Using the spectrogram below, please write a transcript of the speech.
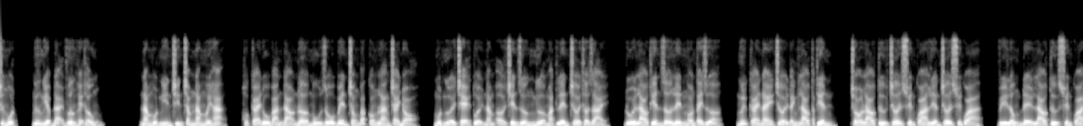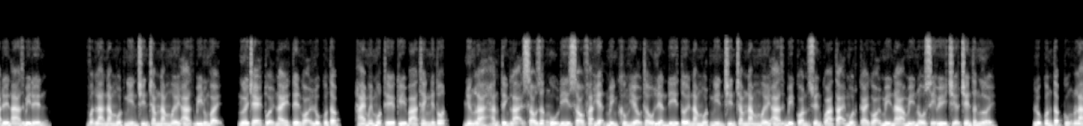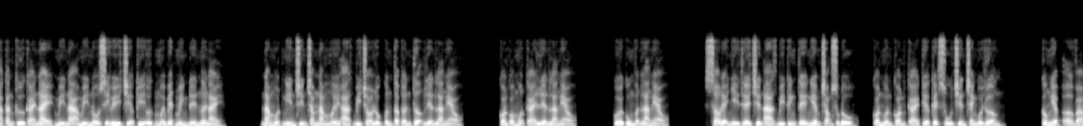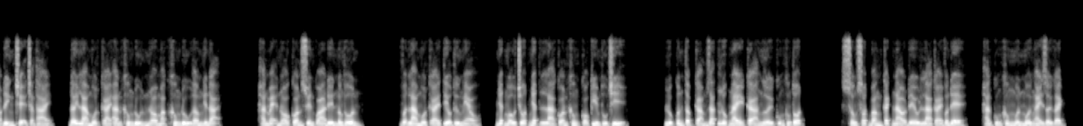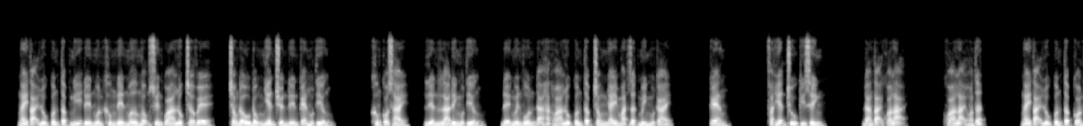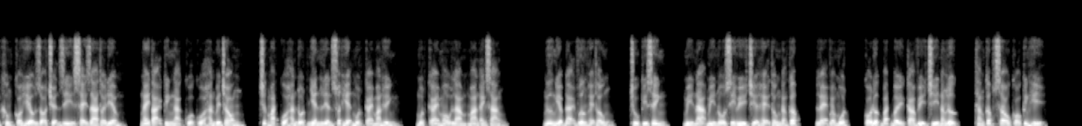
Chương một, ngư nghiệp đại vương hệ thống. Năm 1950 hạ, hộp cái đồ bán đảo nở mụ rỗ bên trong bắc cong làng trai nhỏ, một người trẻ tuổi nằm ở trên giường ngửa mặt lên trời thở dài, đối Lao Thiên giơ lên ngón tay giữa, ngươi cái này trời đánh lao tạc tiên, cho lão tử chơi xuyên qua liền chơi xuyên qua, vì lông để lao tử xuyên qua đến Asbi đến. Vẫn là năm 1950 Asbi đúng vậy, người trẻ tuổi này tên gọi Lục Quân Tập, 21 thế kỷ bà thanh niên tốt, nhưng là hắn tỉnh lại sau giấc ngủ đi sau phát hiện mình không hiểu thấu liền đi tới năm 1950 Asbi còn xuyên qua tại một cái gọi Mina Mino xì ủy trên thân người lục quân tập cũng là căn cứ cái này mỹ nạ mỹ nộ sĩ uy triệu ký ức mới biết mình đến nơi này. Năm 1950 asbi cho lục quân tập ấn tượng liền là nghèo. Còn có một cái liền là nghèo. Cuối cùng vẫn là nghèo. Sau đệ nhị thế chiến asbi kinh tế nghiêm trọng sụp đổ, còn muốn còn cái kia kết xù chiến tranh bồi thường. Công nghiệp ở vào đình trệ trạng thái, đây là một cái ăn không đủ no mặc không đủ ấm nhân đại. Hắn mẹ nó còn xuyên qua đến nông thôn. Vẫn là một cái tiểu tử nghèo, nhất mấu chốt nhất là còn không có kim thủ chỉ. Lục quân tập cảm giác lúc này cả người cũng không tốt. Sống sót bằng cách nào đều là cái vấn đề, hắn cũng không muốn mỗi ngày rời gạch ngay tại lục quân tập nghĩ đến muốn không nên mơ mộng xuyên qua lúc trở về, trong đầu đống nhiên chuyển đến ken một tiếng. Không có sai, liền là đinh một tiếng, để nguyên vốn đã hắc hóa lục quân tập trong nháy mắt giật mình một cái. Ken. Phát hiện chủ ký sinh. Đang tại khóa lại. Khóa lại hoàn tất. Ngay tại lục quân tập còn không có hiểu rõ chuyện gì xảy ra thời điểm, ngay tại kinh ngạc của của hắn bên trong, trước mắt của hắn đột nhiên liền xuất hiện một cái màn hình, một cái màu lam màn ánh sáng. Ngư nghiệp đại vương hệ thống, chủ ký sinh, mỹ nạ mỹ nổ xị hủy chia hệ thống đẳng cấp, lẹ vào một, có được bắt bảy cá vị trí năng lực, thăng cấp sau có kinh hỉ.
